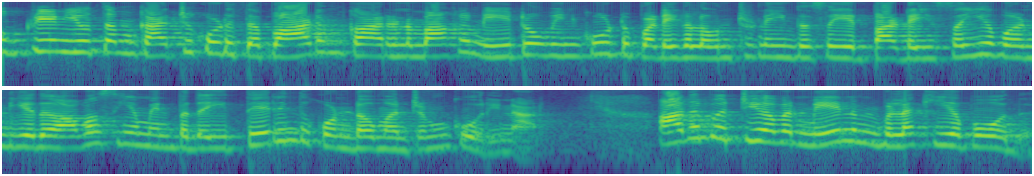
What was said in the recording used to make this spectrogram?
உக்ரைன் யுத்தம் கற்றுக் கொடுத்த பாடம் காரணமாக நேட்டோவின் கூட்டுப்படைகள் ஒன்றிணைந்த செயற்பாட்டை செய்ய வேண்டியது அவசியம் என்பதை தெரிந்து கொண்டோம் என்றும் கூறினார். அது பற்றி அவர் மேலும் விளக்கிய போது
